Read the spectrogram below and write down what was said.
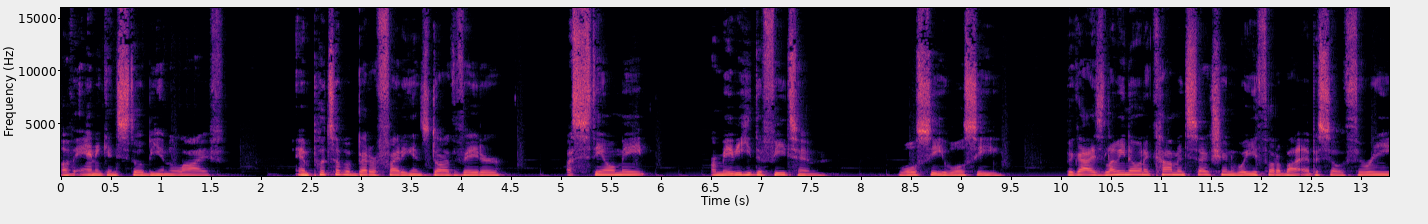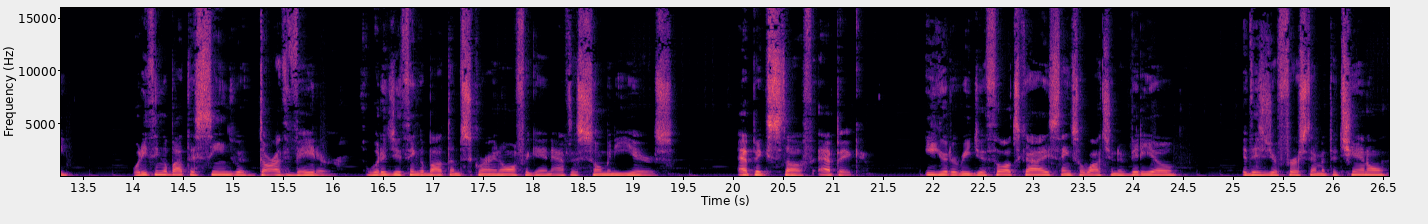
of Anakin still being alive, and puts up a better fight against Darth Vader, a stalemate, or maybe he defeats him. We'll see, we'll see. But guys, let me know in the comment section what you thought about episode 3. What do you think about the scenes with Darth Vader? What did you think about them squaring off again after so many years? Epic stuff, epic. Eager to read your thoughts, guys. Thanks for watching the video. If this is your first time at the channel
